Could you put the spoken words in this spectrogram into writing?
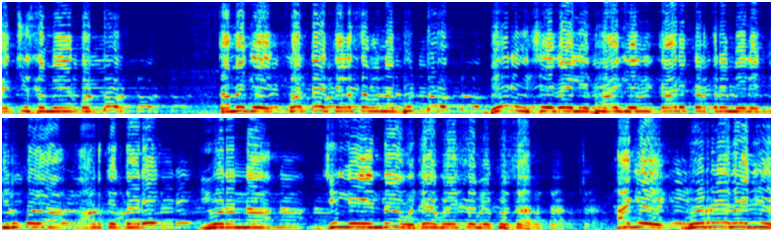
ಹೆಚ್ಚು ಸಮಯ ಕೊಟ್ಟು ತಮಗೆ ಕೊಟ್ಟ ಕೆಲಸವನ್ನ ಬಿಟ್ಟು ಬೇರೆ ವಿಷಯಗಳಲ್ಲಿ ಭಾಗಿಯಾಗಿ ಕಾರ್ಯಕರ್ತರ ಮೇಲೆ ಕಿರುಕುಳ ಮಾಡುತ್ತಿದ್ದಾರೆ. ಇವರನ್ನ ಜಿಲ್ಲೆಯಿಂದ ವಜಾಗೊಳಿಸಬೇಕು ಸರ್. ಹಾಗೆ ಮೂರನೇದಾಗಿ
